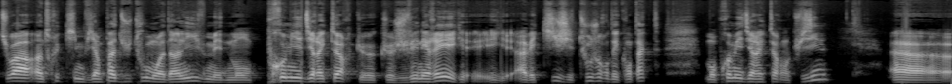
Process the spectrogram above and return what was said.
tu vois, un truc qui me vient pas du tout moi d'un livre, mais de mon premier directeur que, que je vénérais et, et avec qui j'ai toujours des contacts. Mon premier directeur en cuisine, euh,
